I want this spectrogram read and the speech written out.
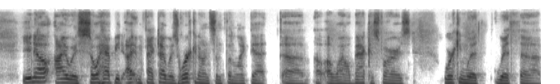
you know, I was so happy. To, I, in fact, I was working on something like that uh, a, a, while back, as far as working with with uh,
